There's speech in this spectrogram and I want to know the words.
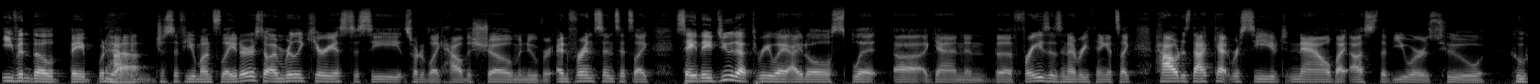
even though they would yeah. happen just a few months later. So I'm really curious to see sort of like how the show maneuver. And for instance, it's like say they do that three way idol split uh, again, and the phrases and everything. It's like how does that get received now by us, the viewers, who who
